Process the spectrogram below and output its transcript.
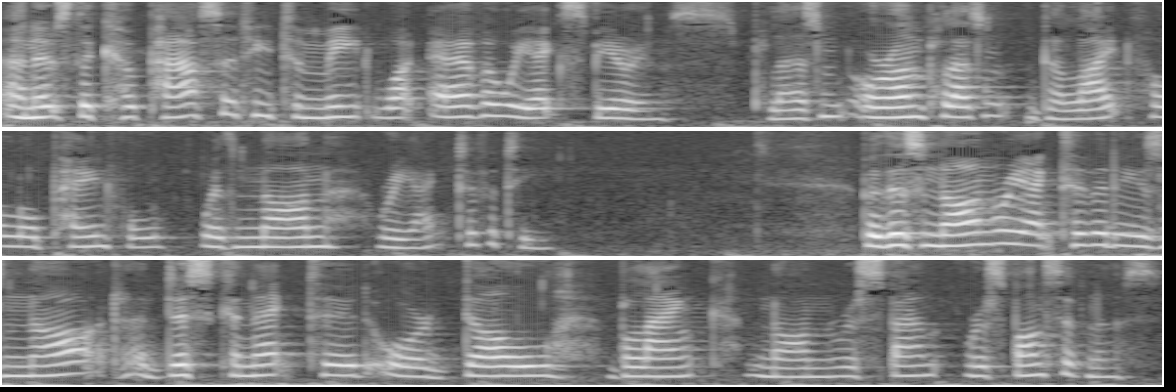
And it's the capacity to meet whatever we experience, pleasant or unpleasant, delightful or painful, with non reactivity. But this non reactivity is not a disconnected or dull, blank non responsiveness.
